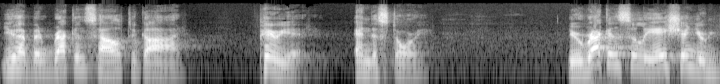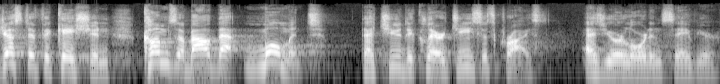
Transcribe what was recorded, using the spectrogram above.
you have been reconciled to God. Period. End of story. Your reconciliation, your justification comes about that moment that you declare Jesus Christ as your Lord and Savior.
